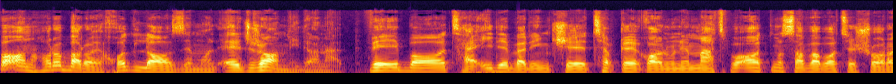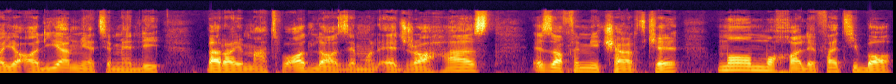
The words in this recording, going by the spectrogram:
و آنها را برای خود لازم الاجرا می‌داند. وی با تایید بر اینکه طبق قانون مطبوعات مصوبات شورای عالی امنیت ملی برای مطبوعات لازم الاجرا هست اضافه می کرد که ما مخالفتی با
